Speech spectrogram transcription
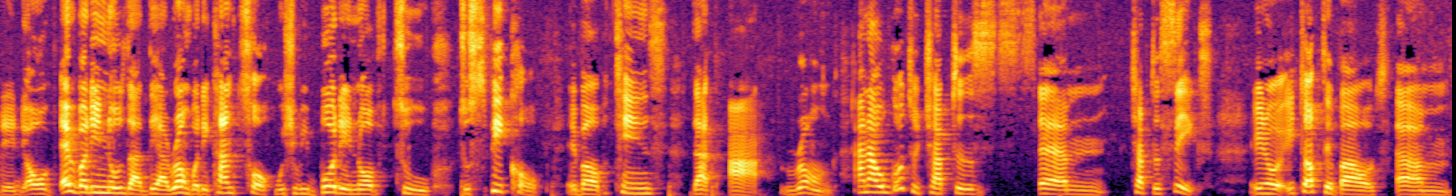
they, or everybody knows that they are wrong but they can't talk we should be bold enough to to speak up about things that are wrong. And i'll go to chapters um chapter 6 you know it talked about um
